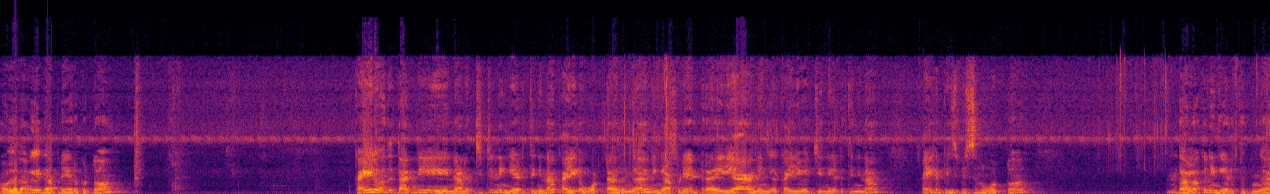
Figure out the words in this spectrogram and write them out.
அவ்வளோதாங்க இது அப்படியே இருக்கட்டும். கையில் வந்து தண்ணி நனைச்சிட்டு நீங்கள் எடுத்தீங்கன்னா கையில் ஒட்டாதுங்க. நீங்கள் அப்படியே ட்ரையாக நீங்கள் கையை வச்சுன்னு எடுத்தீங்கன்னா கையில் பிசு பிசுன்னு ஒட்டும். இந்த அளவுக்கு நீங்கள் எடுத்துக்கோங்க.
